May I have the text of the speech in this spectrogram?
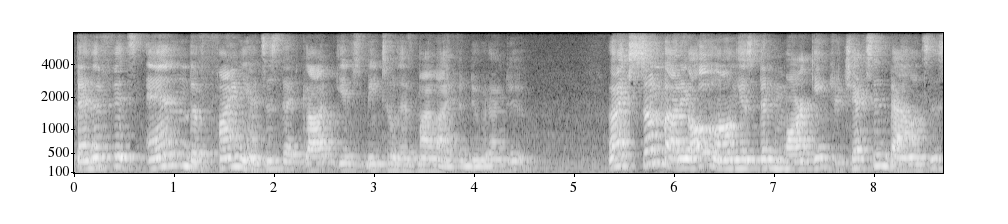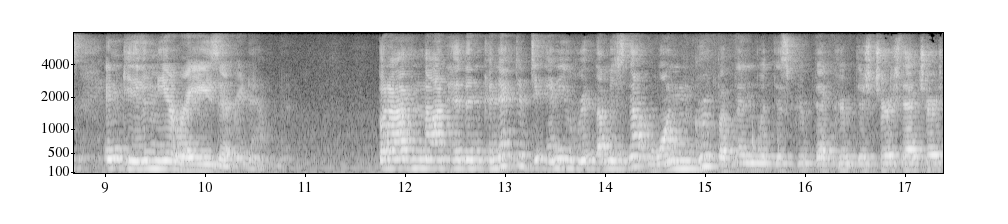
benefits and the finances that God gives me to live my life and do what I do. Like somebody all along has been marking through checks and balances and giving me a raise every now and then. But I've not had been connected to any, I mean, it's not one group. I've been with this group, that group, this church, that church.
